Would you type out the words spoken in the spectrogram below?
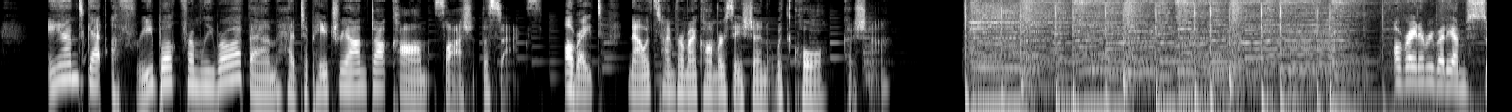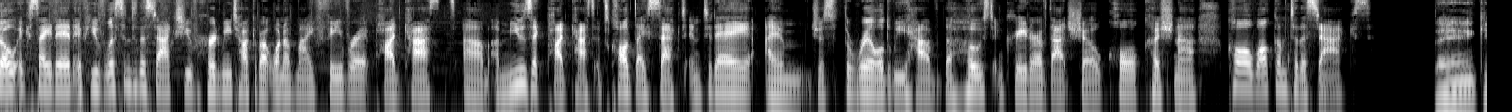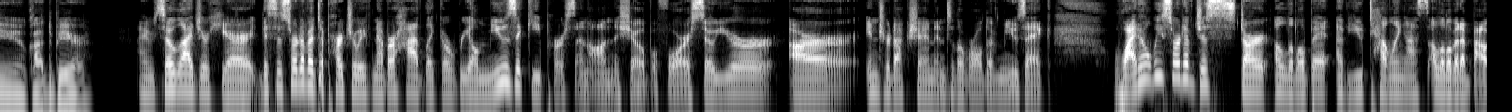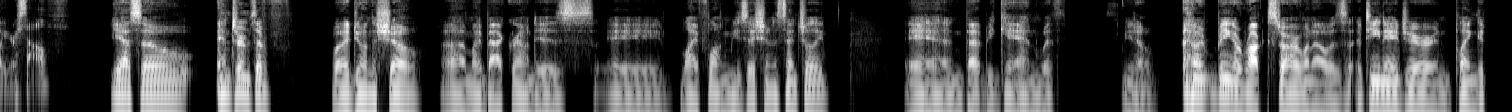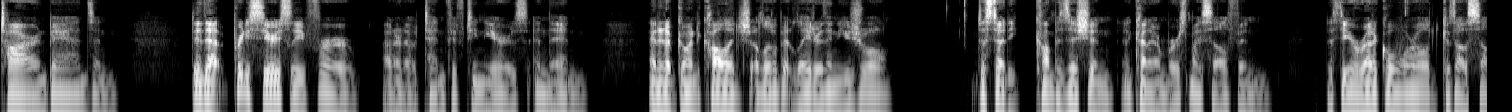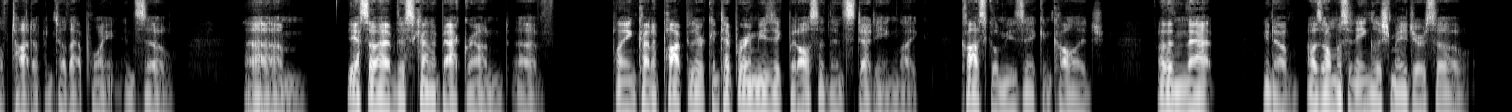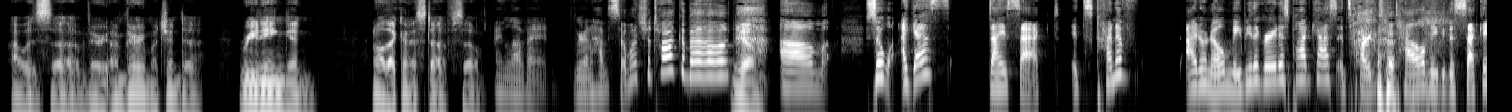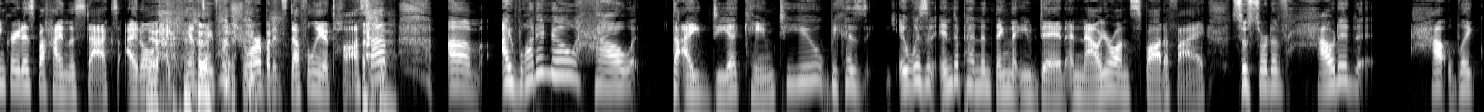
and get a free book from Libro FM, head to patreon.com slash the stacks. All right, now it's time for my conversation with Cole Cuchna. All right, everybody, I'm so excited. If you've listened to the stacks, you've heard me talk about one of my favorite podcasts, um, a music podcast. It's called Dissect. And today I am just thrilled. We have the host and creator of that show, Cole Cuchna. Cole, welcome to the stacks. Thank you. Glad to be here. I'm so glad you're here. This is sort of a departure. We've never had like a real musicy person on the show before. So you're our introduction into the world of music why don't we sort of just start a little bit of you telling us a little bit about yourself? Yeah. So, in terms of what I do on the show, uh, my background is a lifelong musician, essentially. And that began with, you know, being a rock star when I was a teenager and playing guitar in bands and did that pretty seriously for, I don't know, 10, 15 years. And then ended up going to college a little bit later than usual to study composition and kind of immerse myself in the theoretical world because I was self taught up until that point. And so, um, yeah, so I have this kind of background of playing kind of popular contemporary music, but also then studying like classical music in college. Other than that, you know, I was almost an English major, so I was uh, very, I'm very much into reading and, and all that kind of stuff. So I love it. We're gonna have so much to talk about. Yeah. Um. So I guess dissect. It's kind of I don't know, maybe the greatest podcast. It's hard to tell. maybe the second greatest behind the stacks. I don't yeah. I can't say for sure, but it's definitely a toss up. Um, I want to know how the idea came to you because it was an independent thing that you did and now you're on Spotify. So sort of how did how like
